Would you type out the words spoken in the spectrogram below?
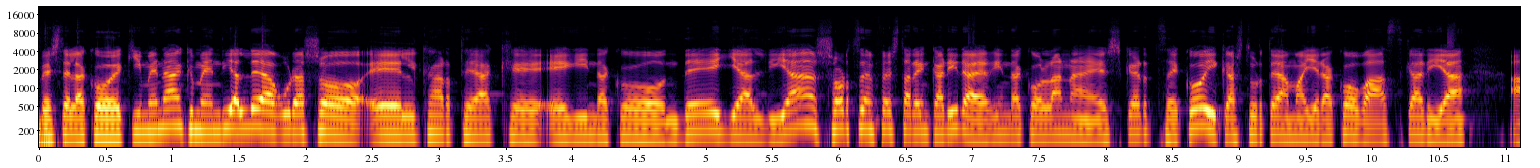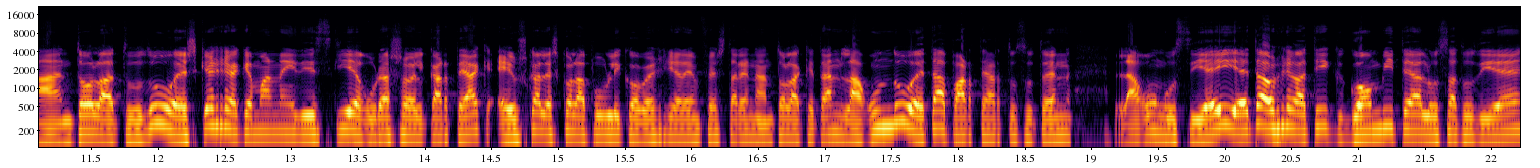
Bestelako ekimenak mendialdea guraso elkarteak eh, egindako deialdia, sortzen festaren karira egindako lana eskertzeko ikasturtea maierako bazkaria antolatu du. Eskerriak eman nahi dizkie guraso elkarteak Euskal Eskola Publiko Berriaren festaren antolaketan lagundu eta parte hartu zuten lagun guztiei eta horregatik gonbitea luzatu die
